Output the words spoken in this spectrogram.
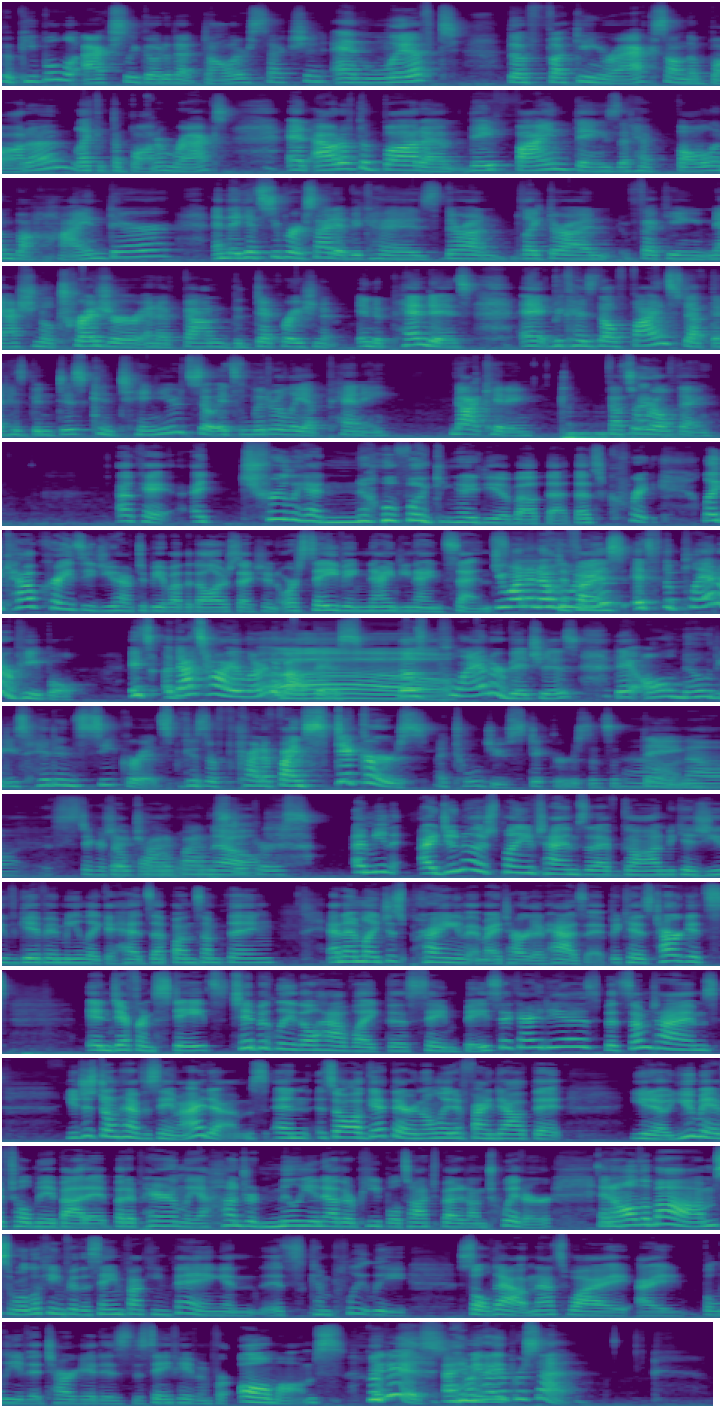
but people will actually go to that dollar section and lift the fucking racks on the bottom, like at the bottom racks, and out of the bottom, they find things that have fallen behind there, and they get super excited because they're on, like, they're on fucking National Treasure and have found the Declaration of Independence, and because they'll find stuff that has been discontinued, so it's literally a penny. Not kidding. That's a real thing. Okay, I truly had no fucking idea about that. That's crazy. Like, how crazy do you have to be about the dollar section or saving 99 cents? Do you want to know who find- it is? It's the planner people. It's that's how I learned about Oh. this. Those oh. planner bitches, they all know these hidden secrets because they're trying to find stickers. I told you, stickers. That's a Oh, thing. no, stickers They're are trying to find the no. stickers. I mean, I do know there's plenty of times that I've gone because you've given me like a heads up on something, and I'm like just praying that my Target has it because Targets in different states typically they'll have like the same basic ideas, but sometimes you just don't have the same items, and so I'll get there and only to find out that. You know, you may have told me about it, but apparently a hundred million other people talked about it on Twitter, and all the moms were looking for the same fucking thing, and it's completely sold out. And that's why I believe that Target is the safe haven for all moms. It is. I mean, mean, 100%.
